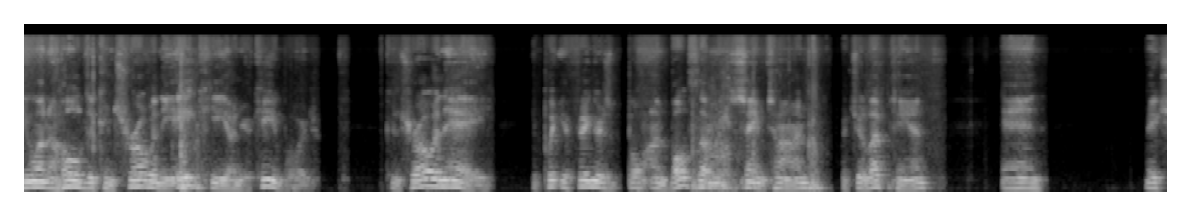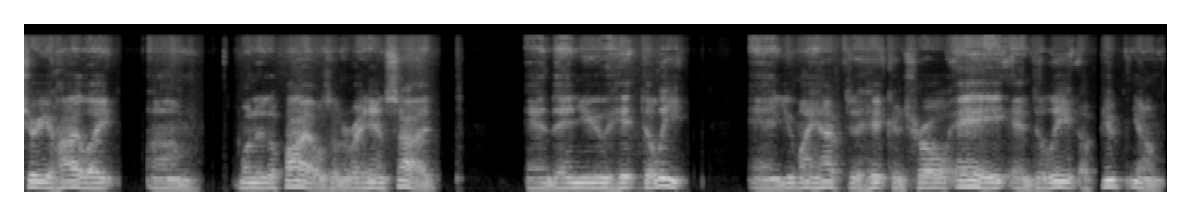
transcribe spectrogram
you want to hold the control and the A key on your keyboard. Control and A. You put your fingers on both of them at the same time with your left hand and make sure you highlight um, one of the files on the right hand side and then you hit delete and you might have to hit control A and delete a few, you know,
